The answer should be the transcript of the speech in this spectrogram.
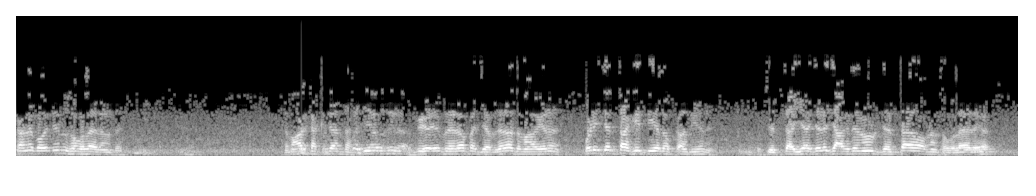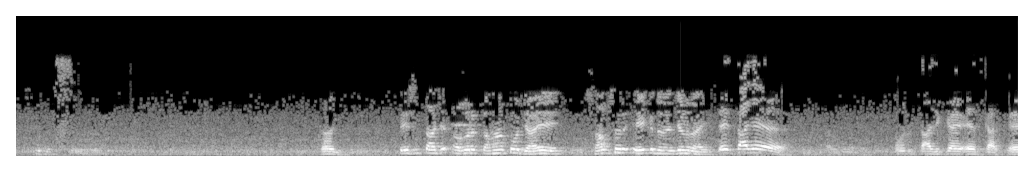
ਕਹਿੰਦੇ ਕੋਈ ਨਹੀਂ ਨੂੰ ਸੁਖ ਲੈ ਲੈਂਦੇ। ਦਿਮਾਗ ਟੱਕ ਜਾਂਦਾ। ਮੇਰਾ ਭੱਜਿਆ ਮੇਰਾ ਦਿਮਾਗ ਇਹਨਾਂ। ਬੜੀ ਚਿੰਤਾ ਕੀਤੀ ਹੈ ਲੋਕਾਂ ਦੀ ਨੇ ਚਿੰਤਾ ਹੀ ਹੈ ਜਿਹੜੇ ਜਾਗਦੇ ਨੇ ਚਿੰਤਾ ਉਹ ਆਪਣਾ ਸੁਖ ਲੈ ਰਿਹਾ ਹਾਂਜੀ ਇਸ ਤਜ ਅਵਰ ਕਹਾਂ ਕੋ ਜਾਏ ਸਭ ਸਿਰ ਏਕ ਨਿਰੰਜਨ ਰਾਏ। ਤੇ ਤਾਜ ਉਹ ਤਾਜ ਕੇ ਇਸ ਕਰਕੇ।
